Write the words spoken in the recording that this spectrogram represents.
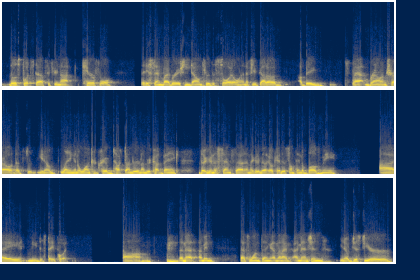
those footsteps, if you're not careful, they send vibration down through the soil. And if you've got a, a big fat brown trout that's, you know, laying in a lunker crib tucked under an undercut bank, they're going to sense that and they're going to be like, okay, there's something above me. I need to stay put. Um, and that, I mean, that's one thing. And then I, I mentioned, you know, just your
